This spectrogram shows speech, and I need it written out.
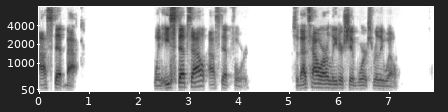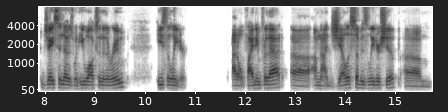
I step back. When he steps out, I step forward. So that's how our leadership works really well. Jason knows when he walks into the room, he's the leader. I don't fight him for that. Uh, I'm not jealous of his leadership. Um,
